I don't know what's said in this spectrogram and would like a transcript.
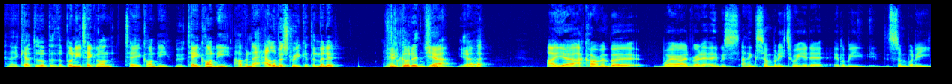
And then they kept it up with the bunny taking on Tay Conti. With Tay Conti having a hell of a streak at the minute. She's good, isn't she? Yeah, Yeah. I uh, I can't remember where I'd read it. It was I think somebody tweeted it. It'll be somebody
